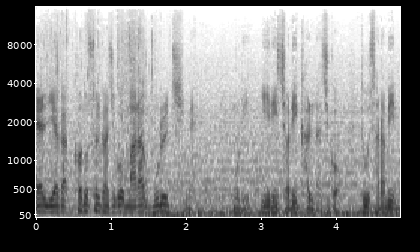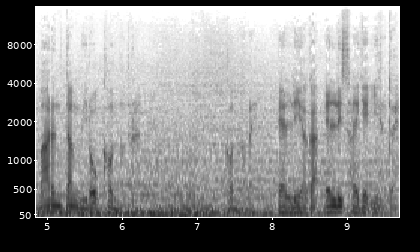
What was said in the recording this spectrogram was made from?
엘리야가 겉옷을 가지고 말아 물을 치매 물이 이리저리 갈라지고 두 사람이 마른 땅 위로 건너더라 건너매 엘리야가 엘리사에게 이르되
